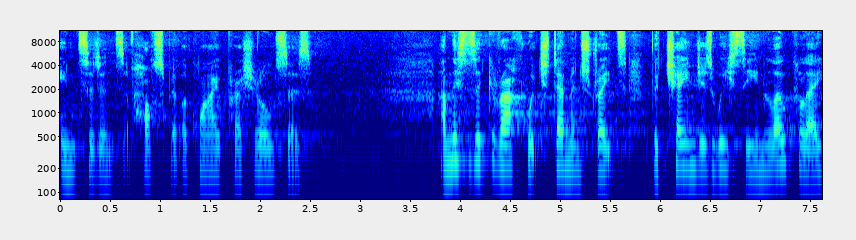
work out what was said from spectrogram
incidence of hospital-acquired pressure ulcers. And this is a graph which demonstrates the changes we've seen locally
